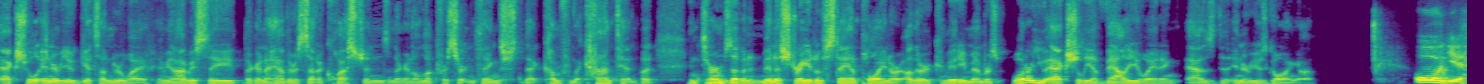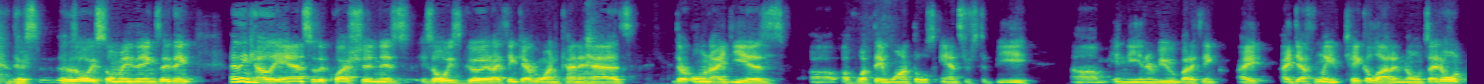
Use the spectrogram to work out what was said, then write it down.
actual interview gets underway. I mean, obviously, they're going to have their set of questions and they're going to look for certain things that come from the content. But in terms of an administrative standpoint or other committee members, what are you actually evaluating as the interview is going on? Oh yeah, there's there's always so many things. I think I think how they answer the question is is always good. I think everyone kind of has their own ideas uh, of what they want those answers to be um, in the interview. But I think I I definitely take a lot of notes. I don't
